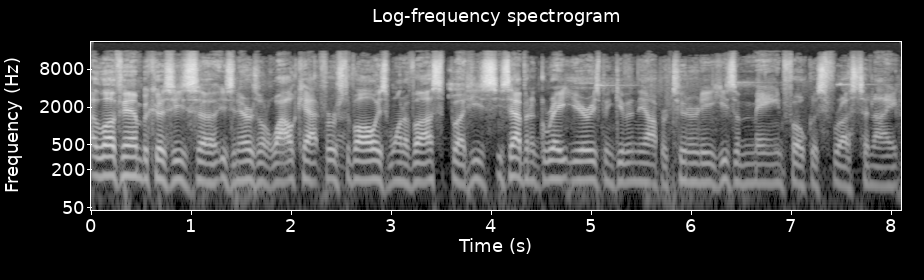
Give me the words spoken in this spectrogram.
I, love him because he's uh, he's an Arizona Wildcat. First of all, he's one of us, but he's he's having a great year. He's been given the opportunity. He's a main focus for us tonight.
